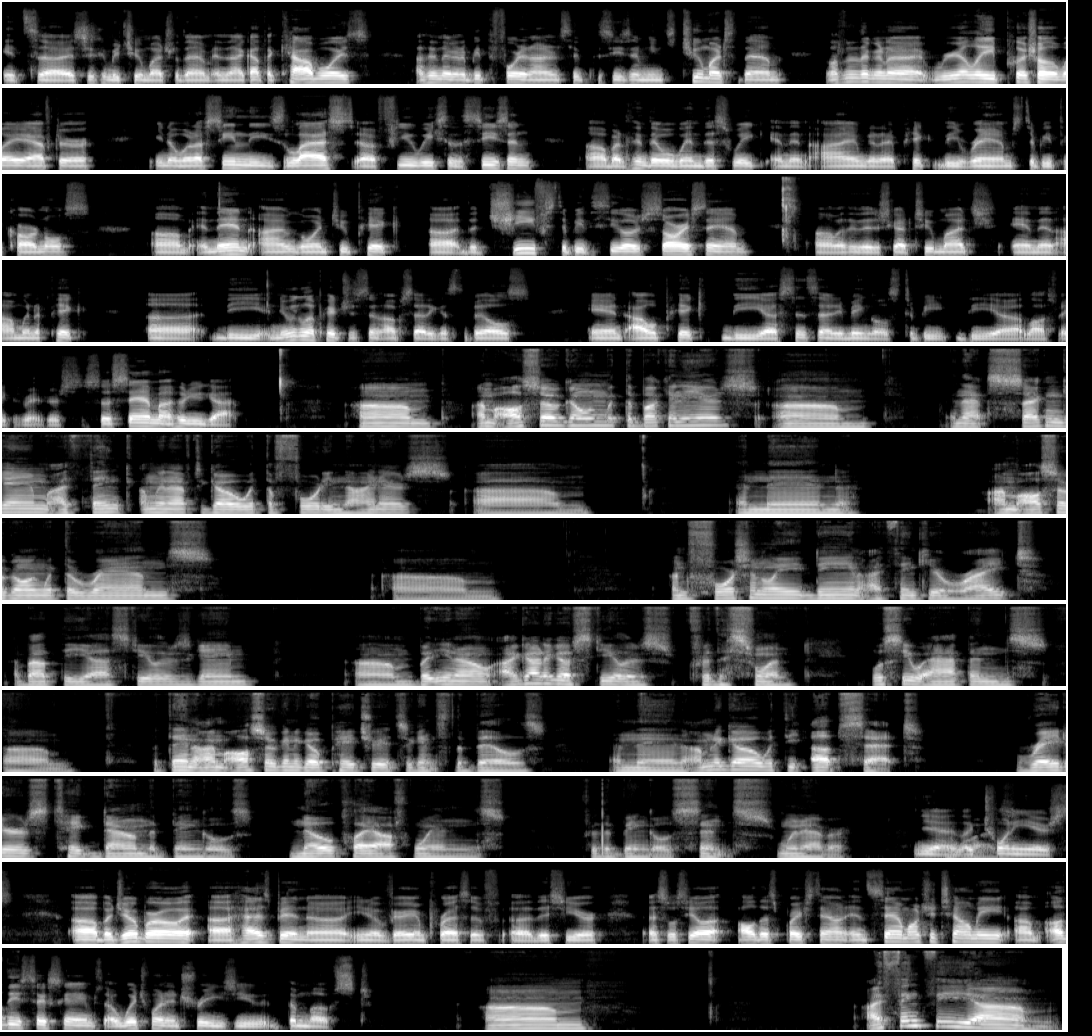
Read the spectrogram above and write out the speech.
it's uh, it's just gonna be too much for them. And I got the Cowboys. I think they're gonna beat the 49ers. I think the season means too much to them. I think they're gonna really push all the way after you know what I've seen these last uh, few weeks of the season. Uh, but I think they will win this week, and then I am gonna pick the Rams to beat the Cardinals, um, and then I'm going to pick uh, the Chiefs to beat the Steelers. Sorry, Sam. Um, I think they just got too much, and then I'm gonna pick uh, the New England Patriots in upset against the Bills and I will pick the uh, Cincinnati Bengals to beat the uh, Las Vegas Raiders. So, Sam, who do you got? Um, I'm also going with the Buccaneers. Um, in that second game, I think I'm going to have to go with the 49ers. Um, and then I'm also going with the Rams. Um, unfortunately, Dean, I think you're right about the uh, Steelers game. Um, but you know, I gotta go Steelers for this one. We'll see what happens. Um, but then I'm also gonna go Patriots against the Bills, and then I'm gonna go with the upset. Raiders take down the Bengals. No playoff wins for the Bengals since whenever. Yeah, like was. 20 years. Uh, but Joe Burrow uh, has been, uh, you know, very impressive uh, this year. Uh, so we'll see how all this breaks down. And Sam, why don't you tell me um, of these six games, uh, which one intrigues you the most? Um, I think the um,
